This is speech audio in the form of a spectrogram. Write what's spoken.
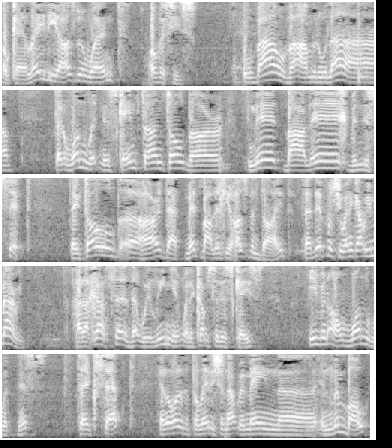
Okay, a lady, a husband went overseas. ובאו ואמרו לה, then one witness came to her and told her, mit baalech v'nisit. They told uh, her that mit baalech, your husband died, and therefore she went and got remarried. Halakha says that we're lenient when it comes to this case, even on one witness, to accept, in order that the lady should not remain uh, in limbo,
